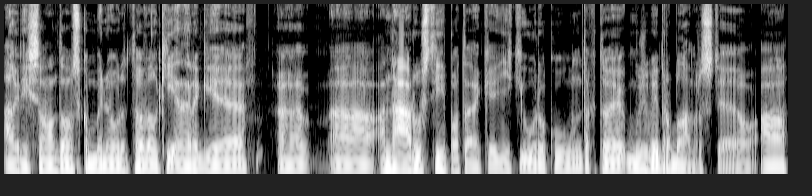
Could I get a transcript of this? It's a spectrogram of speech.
a když se vám tam zkombinují do toho velké energie a, a, a nárůst té hypotéky díky úrokům, tak to je, může být problém prostě. Jo. A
